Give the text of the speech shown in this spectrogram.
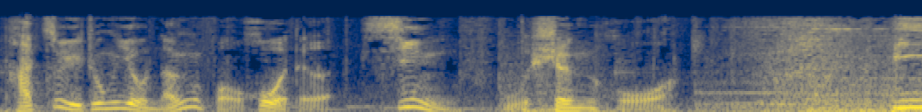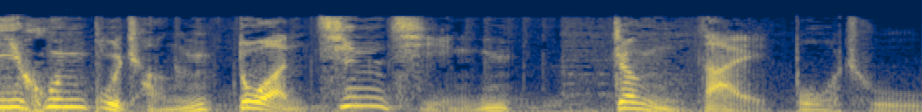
她最终又能否获得幸福生活？逼婚不成，断亲情，正在播出。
